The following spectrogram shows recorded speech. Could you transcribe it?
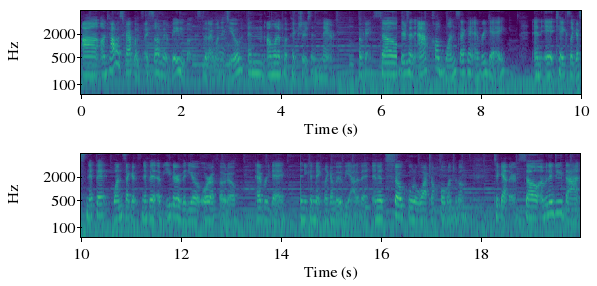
Uh, on top of scrapbooks, I still have their baby books that I want to do, and I want to put pictures in there. Okay, so there's an app called One Second Every Day, and it takes like a snippet, one second snippet of either a video or a photo every day, and you can make like a movie out of it. And it's so cool to watch a whole bunch of them together. So I'm gonna do that.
